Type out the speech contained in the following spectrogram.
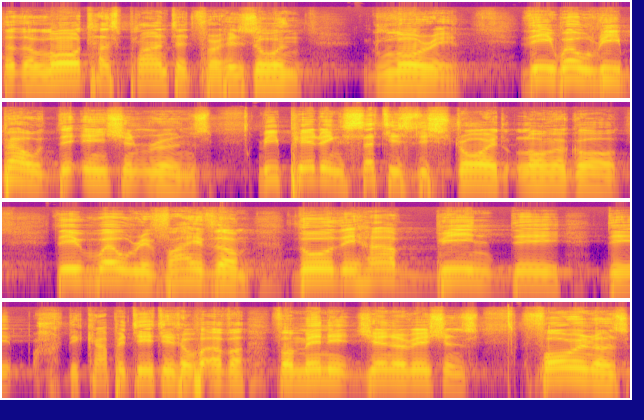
that the Lord has planted for his own glory. They will rebuild the ancient ruins, repairing cities destroyed long ago. They will revive them, though they have been de- de- ah, decapitated or whatever for many generations. Foreigners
